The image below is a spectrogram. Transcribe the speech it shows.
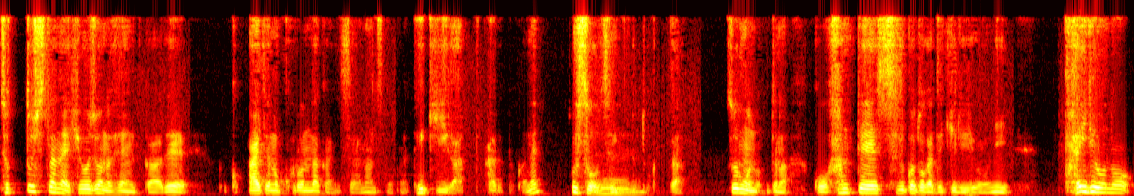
ちょっとしたね、表情の変化で、こ相手の心の中にさ、なんつうのかな、敵意があるとかね、嘘をついてるとかさ、そういうものってのは、こう、判定することができるように、大量の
